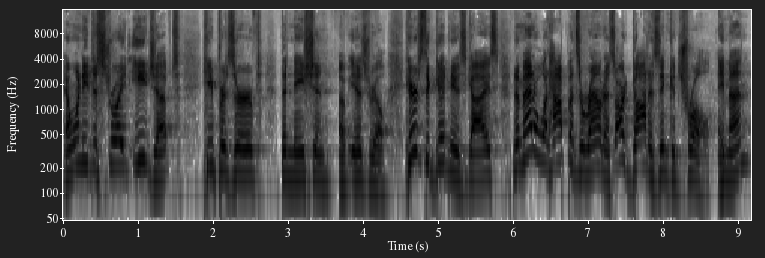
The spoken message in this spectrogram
And when he destroyed Egypt, he preserved the nation of Israel. Here's the good news, guys. No matter what happens around us, our God is in control. Amen?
